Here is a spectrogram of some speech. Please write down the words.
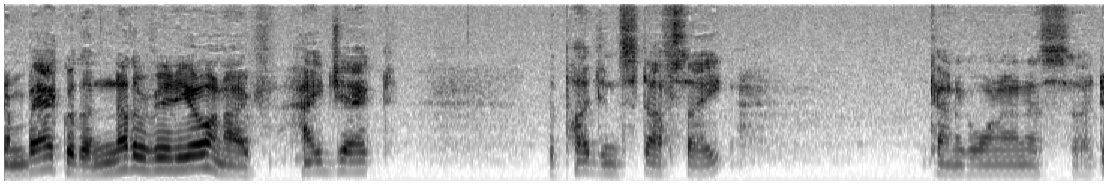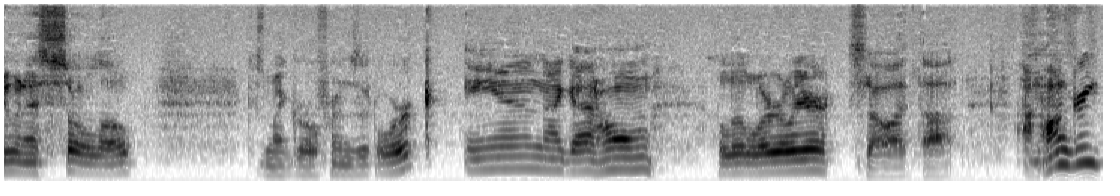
I'm back with another video and I've hijacked the Pudge and Stuff site. Kind of going on this, uh, doing this solo because my girlfriend's at work and I got home a little earlier so I thought I'm hungry.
